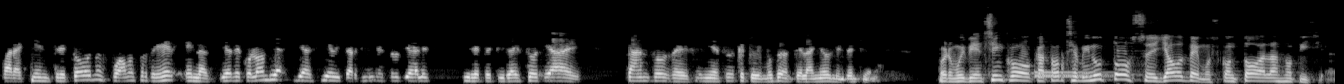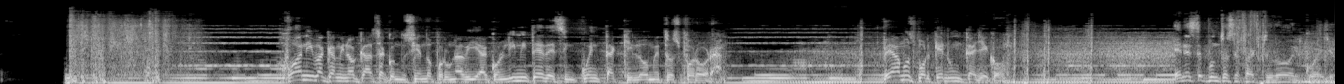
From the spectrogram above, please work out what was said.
para que entre todos nos podamos proteger en las vías de Colombia y así evitar siniestros viales y repetir la historia de tantos de siniestros que tuvimos durante el año 2021. Bueno, muy bien, 5 14 minutos, eh, ya volvemos con todas las noticias. Juan iba camino a casa conduciendo por una vía con límite de 50 kilómetros por hora. Veamos por qué nunca llegó. En este punto se fracturó el cuello,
